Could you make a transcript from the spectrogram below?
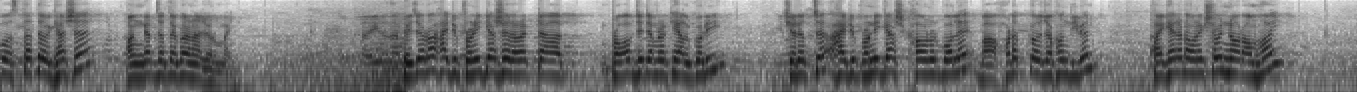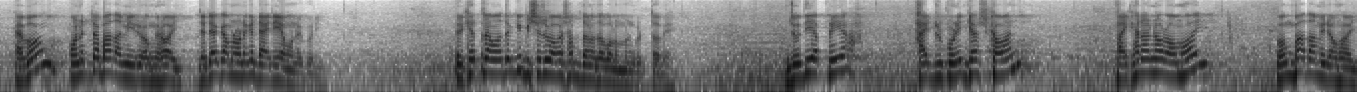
অবস্থাতে ওই ঘাসে পাঙ্গার যাতে করে না জন্মায়। এছাড়াও হাইড্রোপ্রনিক গ্যাসের আর একটা প্রভাব যেটা আমরা খেয়াল করি সেটা হচ্ছে হাইড্রোপ্রনিক গ্যাস খাওয়ানোর ফলে বা হঠাৎ করে যখন দিবেন, পায়খানাটা অনেক সময় নরম হয় এবং অনেকটা বাদামি রঙের হয়, যেটাকে আমরা অনেকে ডায়রিয়া মনে করি। এক্ষেত্রে আমাদেরকে বিশেষভাবে সাবধানতা অবলম্বন করতে হবে। যদি আপনি হাইড্রোপনিক গ্যাস খাওয়ান, পায়খানা নরম হয় এবং বাদামি রং হয়,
